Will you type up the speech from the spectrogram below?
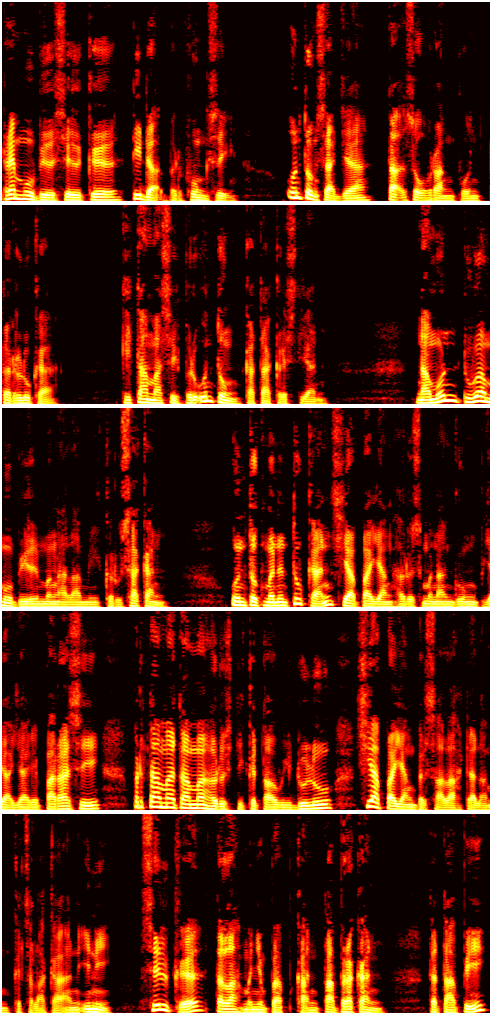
Rem mobil Silke tidak berfungsi. Untung saja tak seorang pun terluka. Kita masih beruntung, kata Christian. Namun dua mobil mengalami kerusakan. Untuk menentukan siapa yang harus menanggung biaya reparasi, pertama-tama harus diketahui dulu siapa yang bersalah dalam kecelakaan ini. Silke telah menyebabkan tabrakan, tetapi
